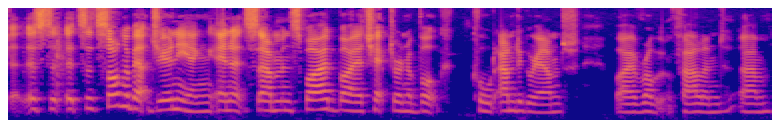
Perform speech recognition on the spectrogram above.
is to, it's a song about journeying, and it's um, inspired by a chapter in a book called Underground by Robert Macfarlane, um,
